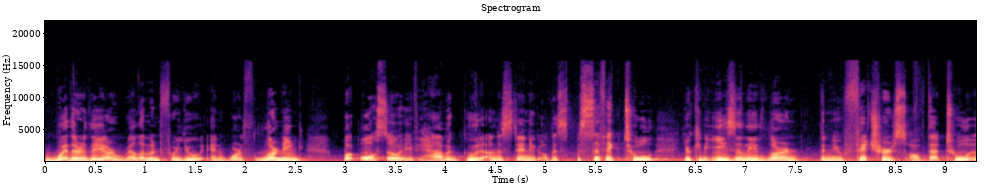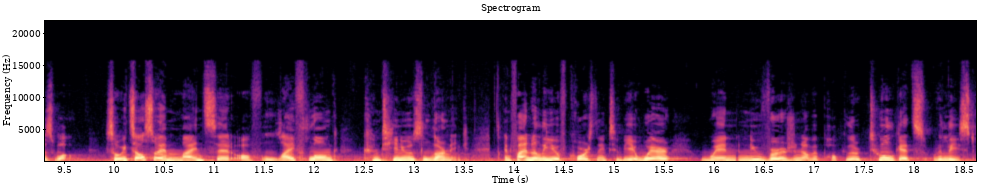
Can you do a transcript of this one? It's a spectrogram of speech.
whether they are relevant for you and worth learning, but also if you have a good understanding of a specific tool, you can easily learn the new features of that tool as well. So it's also a mindset of lifelong continuous learning. And finally, you of course need to be aware when a new version of a popular tool gets released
